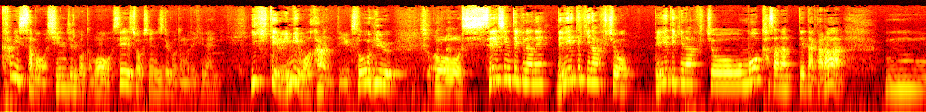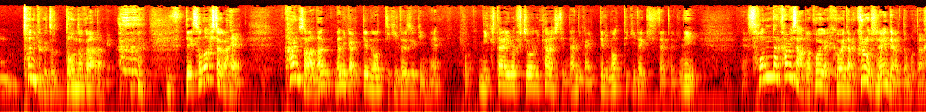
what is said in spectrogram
神様を信じることも聖書を信じることもできない生きてる意味もわからんっていうそういう。こう精神的なね霊的な不調霊的な不調も重なってたからうんとにかくどどん底だったわけ。でその人がね神様は何何か言ってるのって聞いた時にね肉体の不調に関して何か言ってるのって聞いた聞いた時にそんな神様の声が聞こえたら苦労しないんだよって思ったね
